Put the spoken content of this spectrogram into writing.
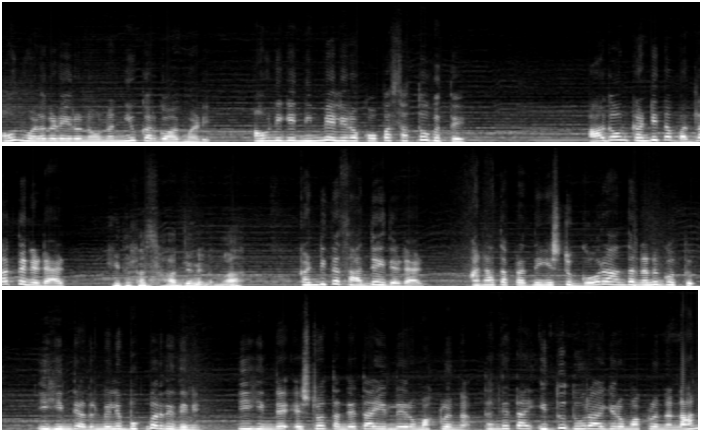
ಅವನ ಒಳಗಡೆ ಇರೋ ನೋವನ್ನ ನೀವು ಕರ್ಗೋ ಹಾಗೆ ಮಾಡಿ. ಅವನಿಗೆ ನಿಮ್ಮೇಲಿರೋ ಕೋಪ ಸತ್ತೋಗುತ್ತೆ. ಆಗ ಅವ್ನು ಖಂಡಿತ ಬದಲಾಗ್ತಾನೆ ಡ್ಯಾಡ್. ಇದೆಲ್ಲ ಸಾಧ್ಯನೇನಮ್ಮ? ಖಂಡಿತ ಸಾಧ್ಯ ಇದೆ ಡ್ಯಾಡ್. ಅನಾಥ ಪ್ರಜ್ಞೆ ಎಷ್ಟು ಘೋರ ಅಂತ ನನಗೆ ಗೊತ್ತು. ಈ ಹಿಂದೆ ಅದ್ರ ಮೇಲೆ ಬುಕ್ ಬರೆದಿದ್ದೀನಿ. ಈ ಹಿಂದೆ ಎಷ್ಟೋ ತಂದೆ ತಾಯಿ ಇಲ್ಲೇ ಇರೋ ಮಕ್ಕಳನ್ನ ತಂದೆ ತಾಯಿ ಇದ್ದು ದೂರ ಆಗಿರೋ ಮಕ್ಕಳನ್ನ ನಾನು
